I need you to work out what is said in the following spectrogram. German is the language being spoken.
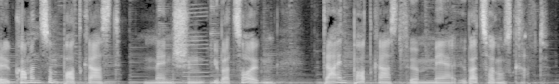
Willkommen zum Podcast Menschen überzeugen, dein Podcast für mehr Überzeugungskraft.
